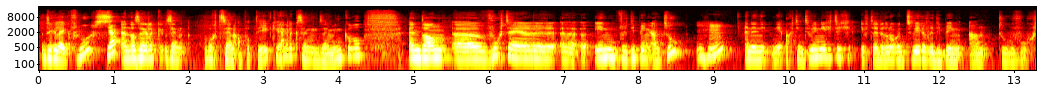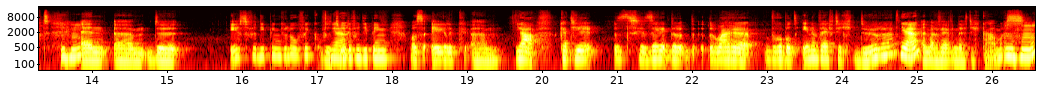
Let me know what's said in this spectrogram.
de gelijkvloers. Ja. En dat is eigenlijk zijn, wordt zijn apotheek, eigenlijk, zijn, zijn winkel. En dan eh, voegt hij er eh, één verdieping aan toe. Mhm. En in 1892 heeft hij er nog een tweede verdieping aan toegevoegd. Mhm. En ehm, de eerste verdieping, geloof ik, of de Ja. tweede verdieping, was eigenlijk... ehm, ja, ik had hier er, er waren bijvoorbeeld 51 deuren Ja. en maar 35 kamers. Mhm.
